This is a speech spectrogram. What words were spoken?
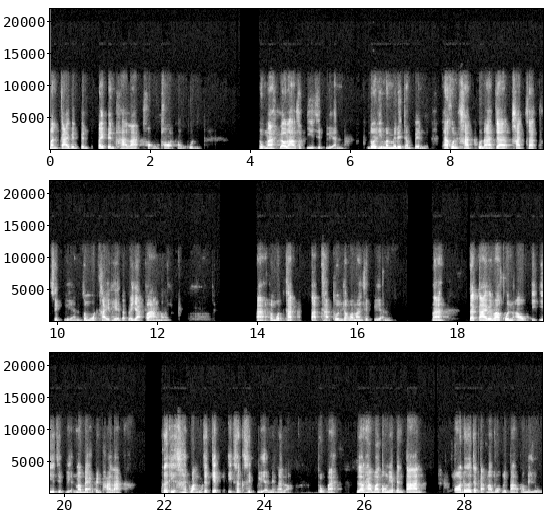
มันกลายเป็นเป็นไปเป็นภาระของพอร์ตของคุณ ถูกไหมเราราวสักยี่สิบเหรียญโดยที่มันไม่ได้จำเป็น ถ้าคุณคัดคุณอาจจะคัดสักสิบเหรียญสมมติใครเทรดแบบระยะกลางหน่อย อ่า สมมติคัดตัดขาดทุนสักประมาณสิบเหรียญนะ แต่กลายเป็นว่าคุณเอาอีกยี่สิบเหรียญมาแบกเป็นภาระเพื่อที่คาดหวังจะเก็บอีกสักสิบเหรียญอย่างนั้นหรอ ถูกไหมแล้วถามว่าตรงนี้เป็นต้านออเดอร์จะกลับมาบวกหรือเปล่าก็ไม่รู้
